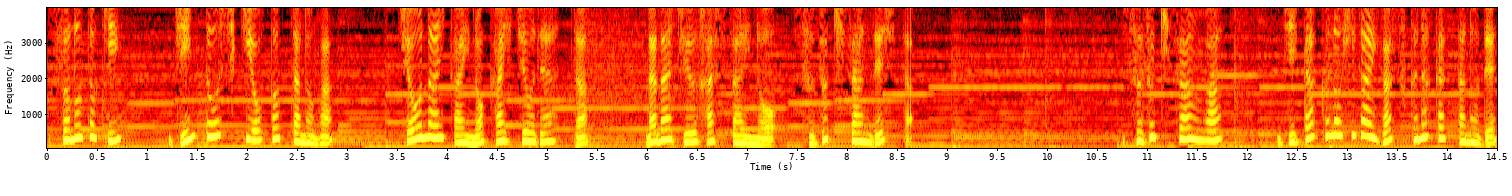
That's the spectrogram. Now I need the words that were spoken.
その時陣頭指揮を取ったのが町内会の会長であった78歳の鈴木さんでした。鈴木さんは自宅の被害が少なかったので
